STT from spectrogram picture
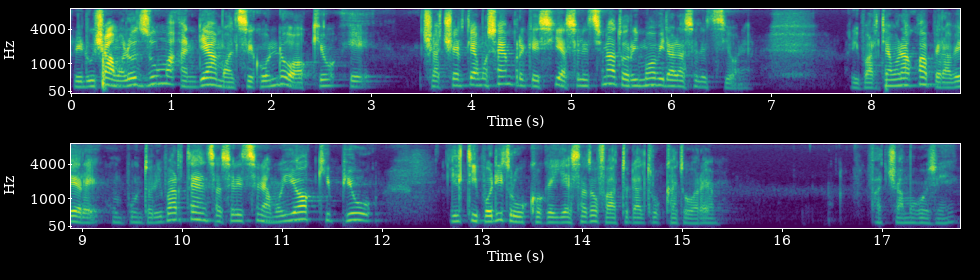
riduciamo lo zoom, andiamo al secondo occhio e ci accertiamo sempre che sia selezionato rimuovi dalla selezione. Ripartiamo da qua per avere un punto di partenza, selezioniamo gli occhi più il tipo di trucco che gli è stato fatto dal truccatore. Facciamo così.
